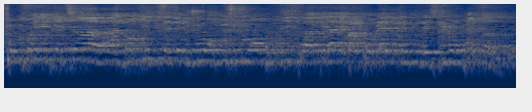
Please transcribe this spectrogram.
que vous soyez chrétien, adventiste du septième jour, musulman, bouddhiste, et là n'est pas le problème, nous n'excluons personne.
